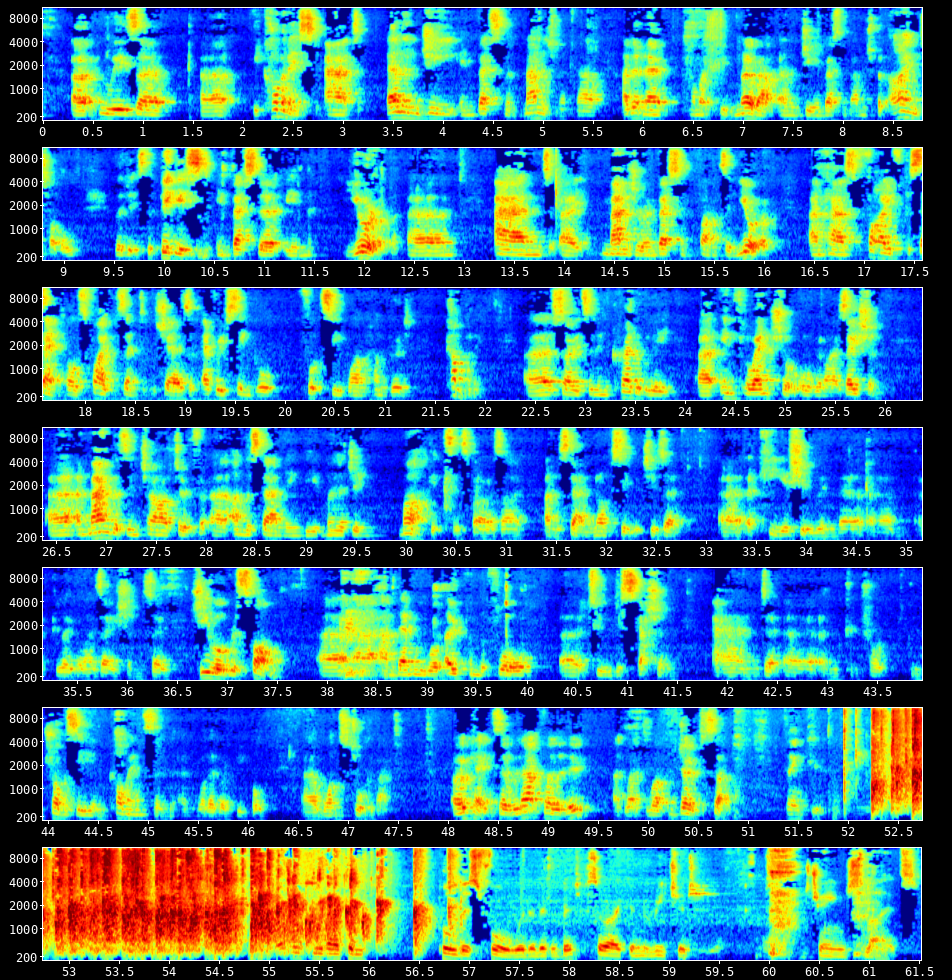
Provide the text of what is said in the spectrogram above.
who is an economist at L&G Investment Management. Now, I don't know how much people know about L&G Investment Management, but I'm told that it's the biggest investor in Europe um, and uh, manager of investment funds in Europe and has 5%, holds 5% of the shares of every single FTSE 100 company. Uh, so it's an incredibly uh, influential organisation. Uh, and Magda's in charge of uh, understanding the emerging markets, as far as I understand, and obviously, which is a, a key issue in um, globalisation. So she will respond, uh, uh, and then we will open the floor to discussion and, and contro- controversy and comments and, and whatever people uh, want to talk about. Okay, so without further ado, I'd like to welcome Joe to start. Thank you. Let me see if I can pull this forward a little bit so I can reach it to change slides.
